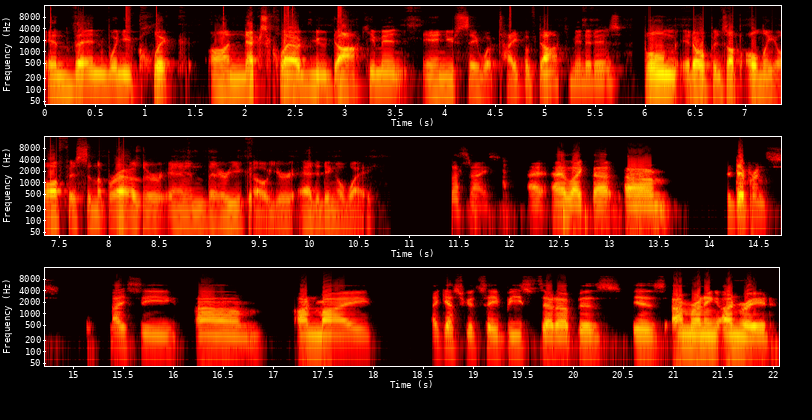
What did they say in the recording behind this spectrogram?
And then when you click on Nextcloud New Document and you say what type of document it is, boom, it opens up OnlyOffice in the browser, and there you go. You're editing away. That's nice. I, I like that. Um, the difference I see um, on my, I guess you could say beast setup is is I'm running Unraid,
